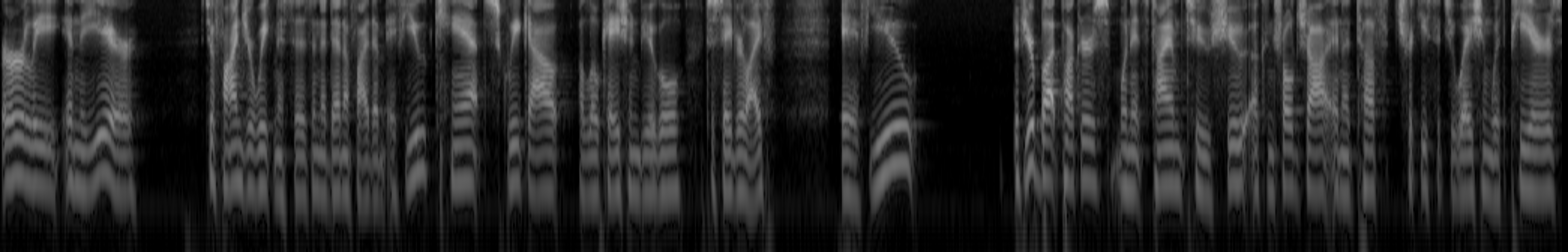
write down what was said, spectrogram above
early in the year to find your weaknesses and identify them. If you can't squeak out a location bugle to save your life, if you if your butt puckers when it's time to shoot a controlled shot in a tough, tricky situation with peers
